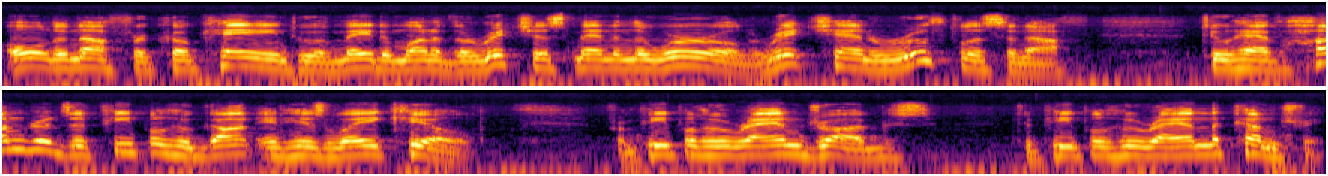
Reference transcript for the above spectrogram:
old enough for cocaine to have made him one of the richest men in the world, rich and ruthless enough to have hundreds of people who got in his way killed, from people who ran drugs to people who ran the country.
